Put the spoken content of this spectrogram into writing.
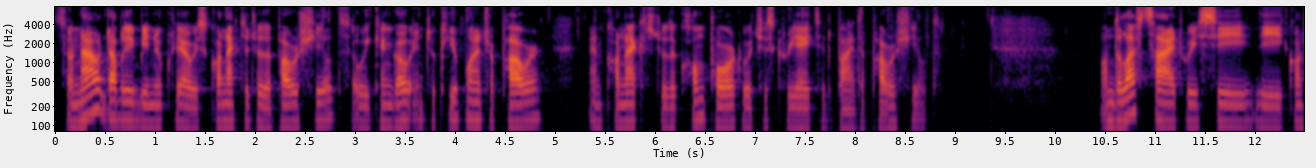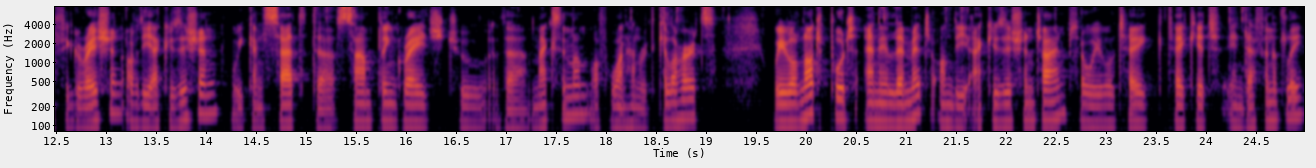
So now WB Nucleo is connected to the power shield, so we can go into Cube Monitor Power and connect to the COM port which is created by the power shield. On the left side we see the configuration of the acquisition. We can set the sampling rate to the maximum of 100 kilohertz we will not put any limit on the acquisition time, so we will take, take it indefinitely.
